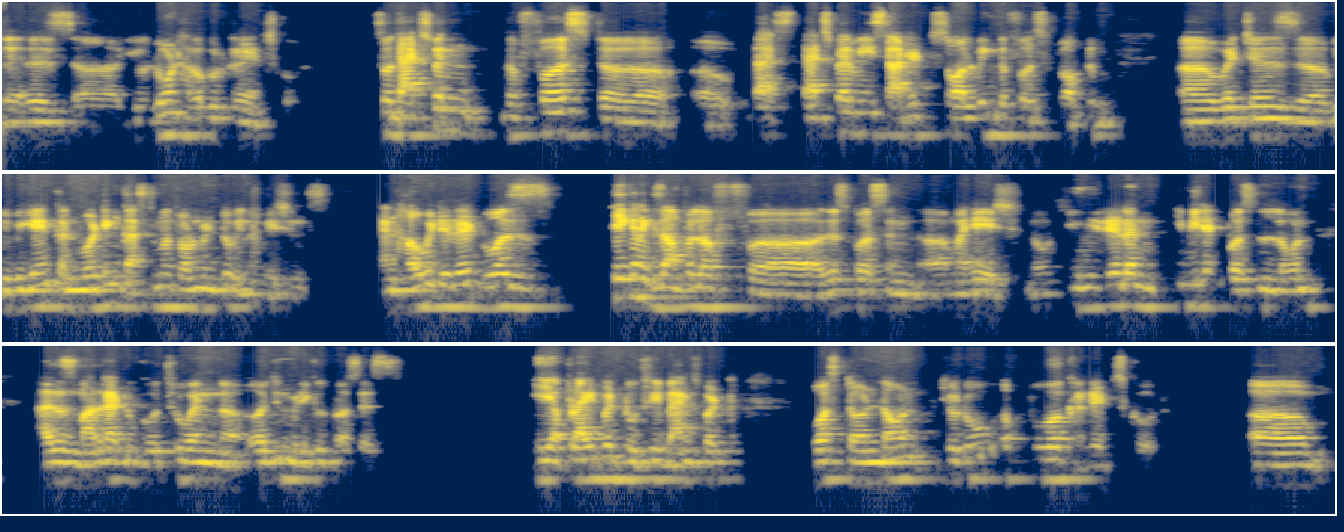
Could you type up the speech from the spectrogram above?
there is you don't have a good credit score so that's when the first that's that's where we started solving the first problem which is we began converting customer problem into innovations and how we did it was take an example of uh, this person, uh, Mahesh. You know, he needed an immediate personal loan as his mother had to go through an uh, urgent medical process. He applied with two, three banks, but was turned down due to a poor credit score. Um,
